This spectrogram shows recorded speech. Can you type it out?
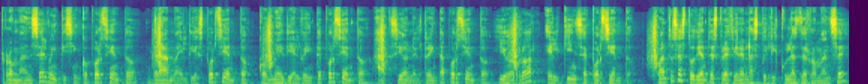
romance el 25%, drama el 10%, comedia el 20%, acción el 30% y horror el 15%. ¿Cuántos estudiantes prefieren las películas de romance?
